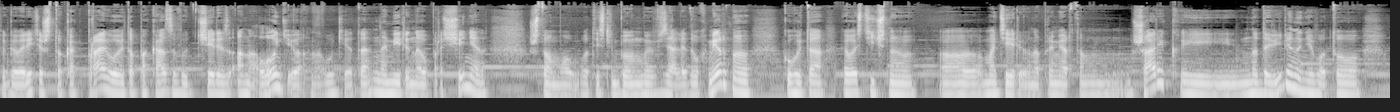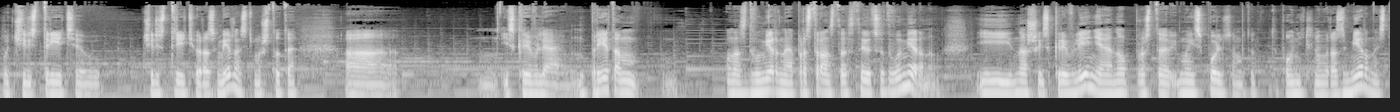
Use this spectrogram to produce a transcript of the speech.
вы говорите, что, как правило, это показывают через аналогию. Аналогия – это намеренное упрощение, что, мол, вот если бы мы взяли двухмерную какую-то эластичную э, материю, например, там шарик, и надавили на него, то вот через третью, через третью размерность мы что-то э, искривляем. При этом у нас двумерное пространство остается двумерным, и наше искривление, оно просто, мы используем эту дополнительную размерность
